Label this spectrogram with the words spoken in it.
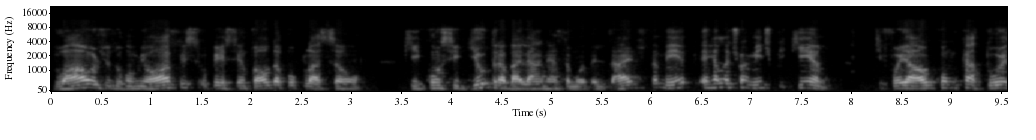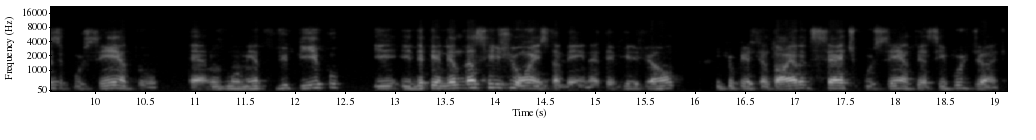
do auge do home office, o percentual da população que conseguiu trabalhar nessa modalidade também é relativamente pequeno, que foi algo como 14% é, nos momentos de pico e, e dependendo das regiões também, né? Teve região em que o percentual era de 7% e assim por diante.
